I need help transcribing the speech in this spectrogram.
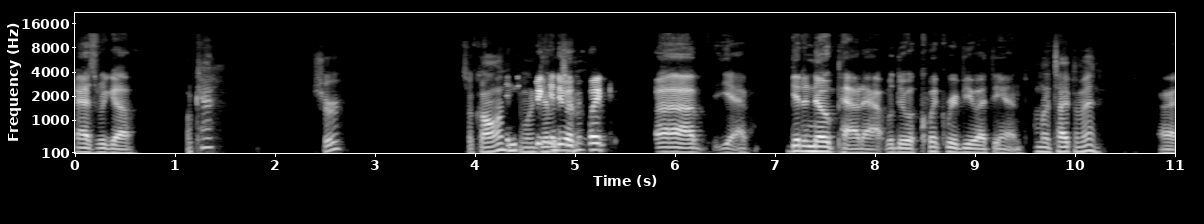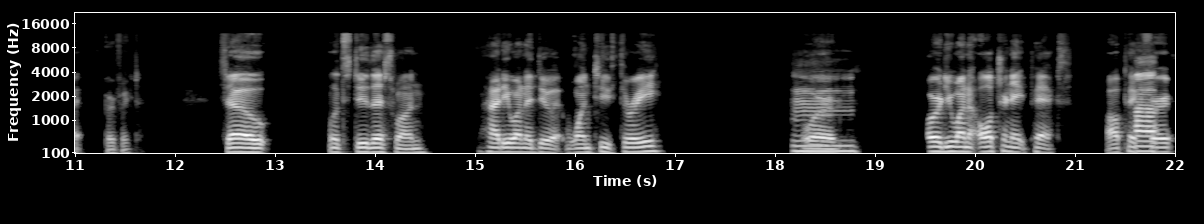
As we go. Okay. Sure. So Colin, And you want to give can it do to a me? quick uh yeah, get a notepad out. We'll do a quick review at the end. I'm gonna type them in. All right, perfect. So let's do this one. How do you want to do it? One, two, three, Or- Mm, or do you want to alternate picks? I'll pick Uh, first.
